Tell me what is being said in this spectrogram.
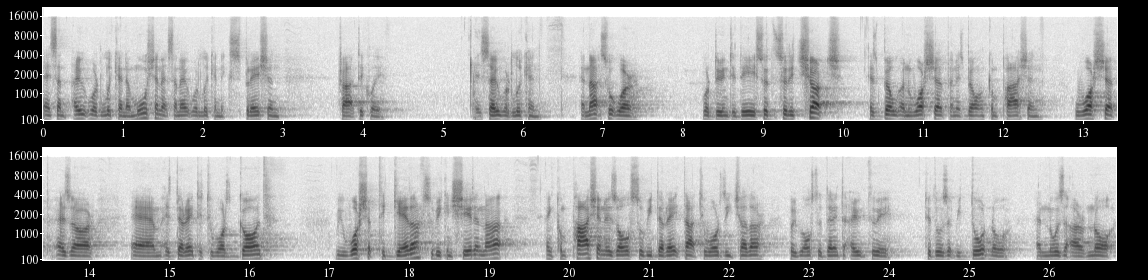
it's an outward looking emotion, it's an outward looking expression, practically. It's outward looking. And that's what we're, we're doing today. So, so the church is built on worship and it's built on compassion. Worship is, our, um, is directed towards God. We worship together so we can share in that. And compassion is also we direct that towards each other, but we also direct it out to, to those that we don't know and those that are not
